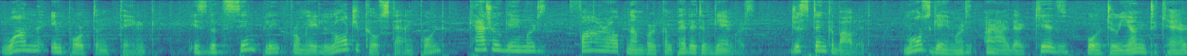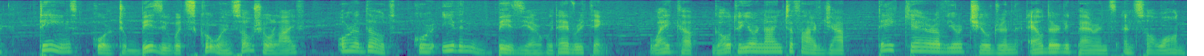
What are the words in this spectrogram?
One important thing is that simply from a logical standpoint, casual gamers far outnumber competitive gamers. Just think about it. Most gamers are either kids who are too young to care teens who are too busy with school and social life, or adults who are even busier with everything. Wake up, go to your 9 to 5 job, take care of your children, elderly parents and so on.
